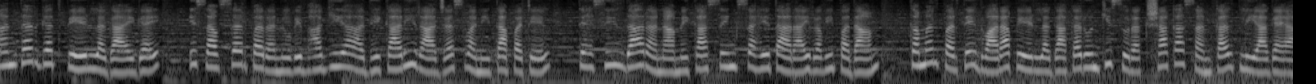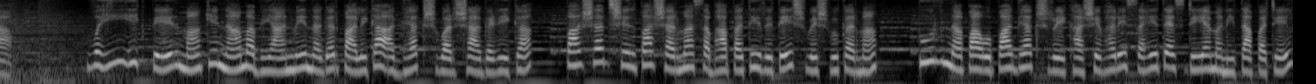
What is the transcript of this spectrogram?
अंतर्गत पेड़ लगाए गए, इस अवसर पर अनुविभागीय अधिकारी राजस्व अनीता पटेल तहसीलदार अनामिका सिंह सहित आरआई रवि पदाम कमल परते द्वारा पेड़ लगाकर उनकी सुरक्षा का संकल्प लिया गया। वहीं एक पेड़ माँ के नाम अभियान में नगर पालिका अध्यक्ष वर्षा गढ़ेका, पार्षद शिल्पा शर्मा, सभापति रितेश विश्वकर्मा, पूर्व नपा उपाध्यक्ष रेखा शिवहरे सहित एसडीएम अनीता पटेल,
